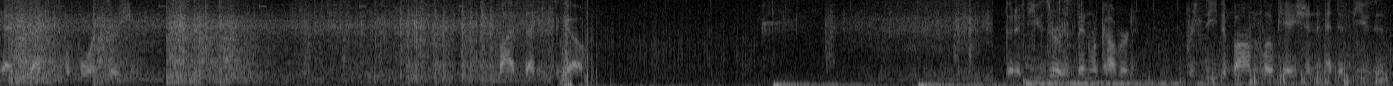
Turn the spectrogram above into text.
Ten seconds before insertion. Five seconds to go. The defuser has been recovered. Proceed to bomb's location and defuse it.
